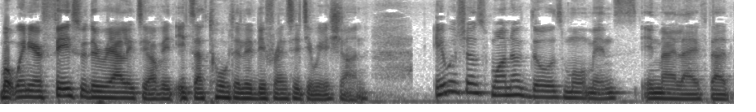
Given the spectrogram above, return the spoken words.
But when you're faced with the reality of it, it's a totally different situation it was just one of those moments in my life that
